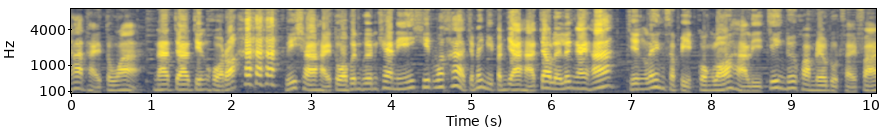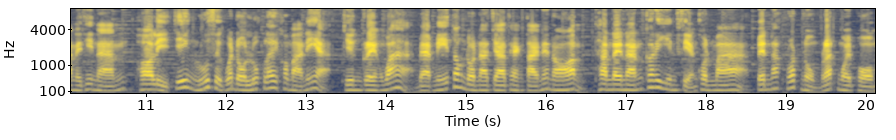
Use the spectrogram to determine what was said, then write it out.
ธาตุหายตัว นาจาจึงหัวเราะวิชาหายตัวพื้นๆแค่นี้คิดว่าข้าจะไม่มีปัญญาหาเจ้าเลยหรือไงฮะ จึงเร่งสปีดกงล้อหาหลีจิ้งด้วยความเร็วดุดสายฟ้าในที่นั้น พอหลีจิ้งรู้สึกว่าโดนลุกไล่เข้ามาเนี่ย จึงเกรงว่าแบบนี้ต้องโดนนาจาแทงตายแน่นอนทันใดนั้นก็ได้ยินเสียงคนมา เป็นนักพรถหนุ่มรัดมวยผม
